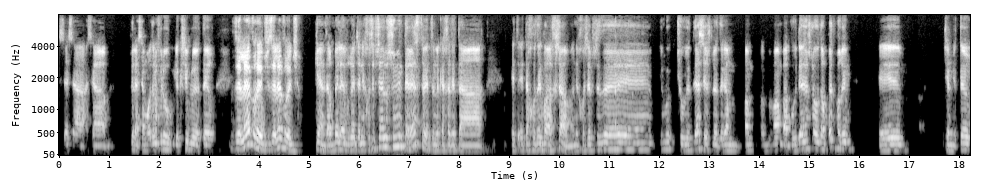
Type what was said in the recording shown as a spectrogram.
שה- שה- אתה יודע, שהמועדון אפילו יקשיב לו יותר. זה leverage, זה leverage. כן, זה הרבה leverage. אני חושב שאין לו שום אינטרס בעצם לקחת את, ה, את, את החוזה כבר עכשיו. אני חושב שזה... שהוא יודע שיש לו את זה גם בפעם הבאה, והוא יודע שיש לו עוד הרבה דברים אה, שהם יותר,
